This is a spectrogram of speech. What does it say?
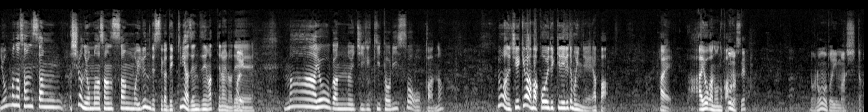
4マナ33、白の4マナ33もいるんですが、デッキには全然合ってないので、はいまあ、溶岩の一撃取りそうかな。溶岩の一撃は、まあ、こういうデッキで入れてもいいんで、やっぱ。はい。あ、溶岩の斧か。オノですねロノを取りました、ま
